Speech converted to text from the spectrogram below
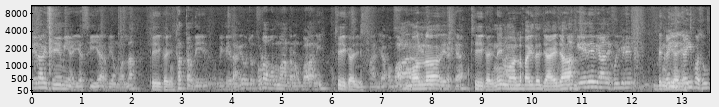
ਇਹਦਾ ਵੀ ਸੇਮ ਹੀ ਆ ਜੀ 80000 ਰੁਪਇਆ ਮੁੱਲ ਆ। ਠੀਕ ਆ ਜੀ। 78 ਦੀ ਵੀ ਦੇ ਦਾਂਗੇ ਉਹ ਚੋਂ ਥੋੜਾ ਬਹੁਤ ਮਾਨਦਾਨ ਹੋ ਬਾਲਾ ਨਹੀਂ। ਠੀਕ ਆ ਜੀ। ਹਾਂਜੀ ਆਪਾਂ ਬਾਲਾ ਮੁੱਲ- ਇਹ ਰੱਖਿਆ। ਠੀਕ ਆ ਜੀ। ਨਹੀਂ ਮੁੱਲ ਬਾਈ ਦੇ ਜਾਇਜ਼ ਆ। ਬਾਕੀ ਇਹਦੇ ਵੀ ਆ ਦੇਖੋ ਜਿਹੜੇ ਬਿੰਦੀਆਂ ਜੀ। ਕਈ ਪਸ਼ੂ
